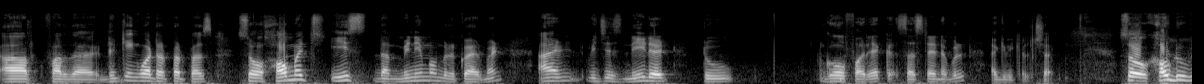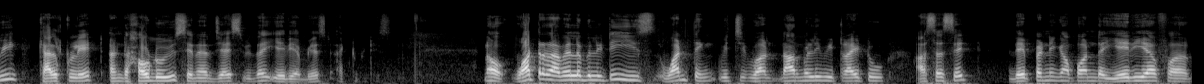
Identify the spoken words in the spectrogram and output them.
or for the drinking water purpose. So, how much is the minimum requirement and which is needed to go for a sustainable agriculture. So, how do we calculate and how do you synergize with the area based activities. Now, water availability is one thing which normally we try to assess it depending upon the area for,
